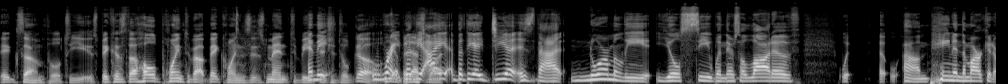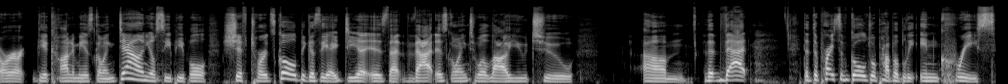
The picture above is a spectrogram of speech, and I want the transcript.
example to use because the whole point about Bitcoin is it's meant to be And the- digital gold. Right, but but, the that's I, but the idea is that normally you'll see when there's a lot of um, pain in the market or the economy is going down, you'll see people shift towards gold because the idea is that that is going to allow you to um, that that that the price of gold will probably increase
